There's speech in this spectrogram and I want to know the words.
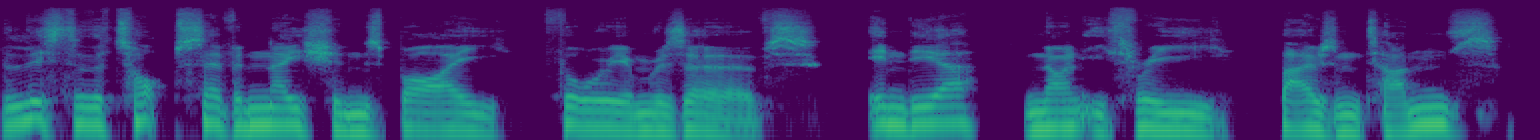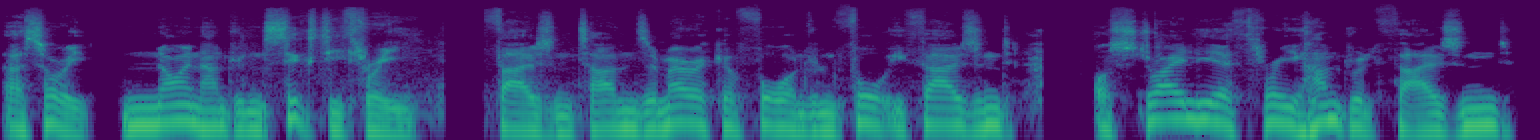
the list of the top seven nations by thorium reserves India, 93,000 tons. Uh, sorry, 963,000 tons. America, 440,000. Australia, 300,000.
